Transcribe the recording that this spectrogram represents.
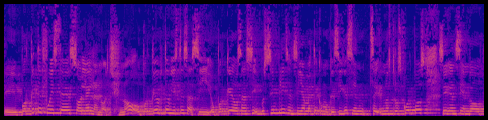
Eh, ¿Por qué te fuiste sola en la noche? ¿no? O por qué te vistes así, o por qué, o sea, simple y sencillamente como que sigue siendo, nuestros cuerpos siguen siendo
